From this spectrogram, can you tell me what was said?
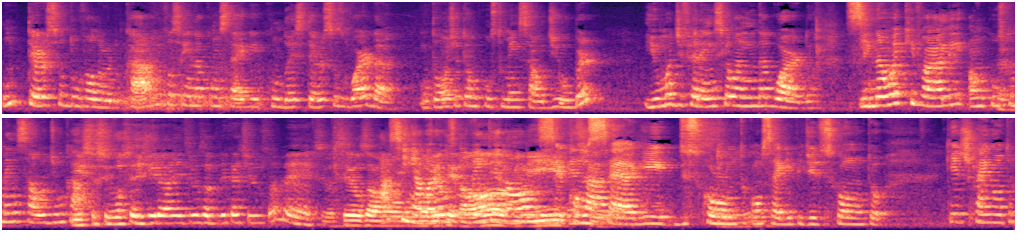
um terço do valor do carro e você ainda consegue, com dois terços, guardar. Então hoje eu tenho um custo mensal de Uber e uma diferença eu ainda guardo. Sim. E não equivale a um custo mensal de um carro. Isso se você girar entre os aplicativos também. Se você usar o Ah, sim, agora eu uso 99, Livre, Você consegue desconto, consegue pedir desconto. Que a gente cai em outro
